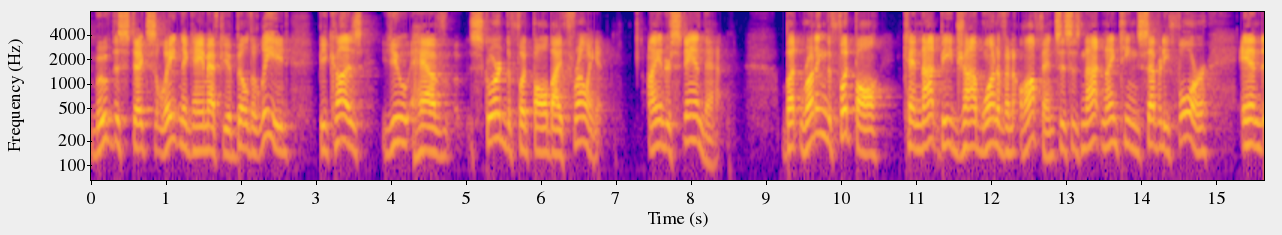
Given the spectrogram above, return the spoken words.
move the sticks late in the game after you build a lead because you have scored the football by throwing it. I understand that. But running the football cannot be job one of an offense. This is not 1974. And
